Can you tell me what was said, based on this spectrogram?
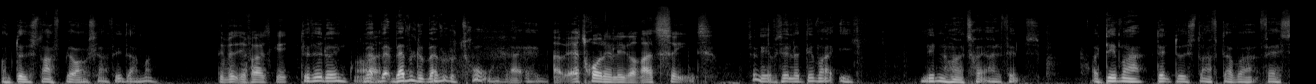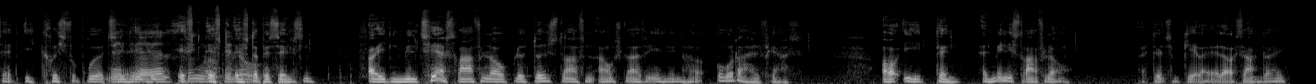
om dødsstraf blev afskaffet i Danmark? Det ved jeg faktisk ikke. Det ved du ikke? Hvad, hvad, hvad, vil, du, hvad vil du tro? Jeg tror, det ligger ret sent. Så kan jeg fortælle dig, at det var i 1993. Og det var den dødsstraf, der var fastsat i krigsforbrydertillægget Ja, ja, efter, efter, efter besættelsen. Og i den militære straffelov blev dødsstraffen afskaffet i 1978. Og i den almindelige straffelov, den som gælder alle os andre, ikke?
